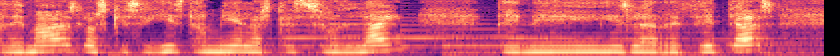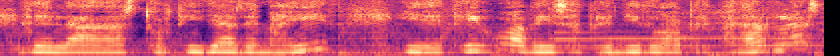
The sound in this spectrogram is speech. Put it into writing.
Además, los que seguís también las clases online, tenéis las recetas de las tortillas de maíz y de trigo, habéis aprendido a prepararlas.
